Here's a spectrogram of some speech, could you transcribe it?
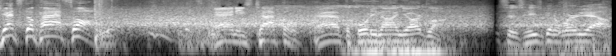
Gets the pass off. And he's tackled at the 49-yard line. Says he's going to wear you out.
